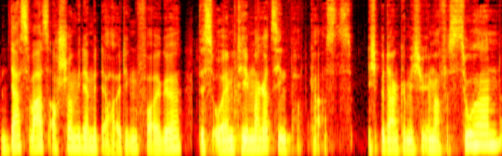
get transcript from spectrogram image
Das war es auch schon wieder mit der heutigen Folge des OMT Magazin Podcasts. Ich bedanke mich wie immer fürs Zuhören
